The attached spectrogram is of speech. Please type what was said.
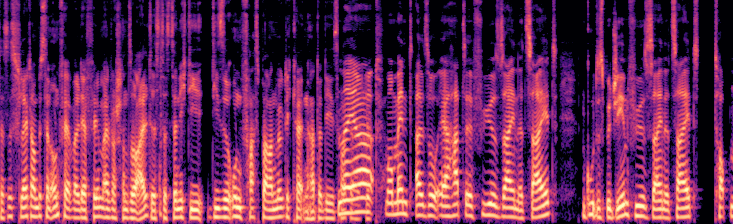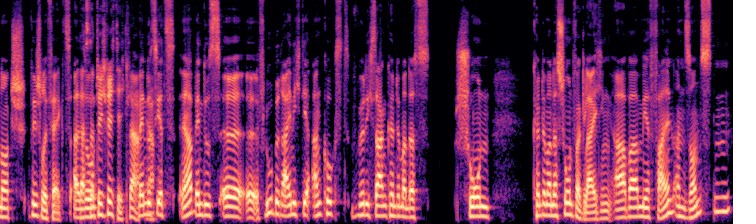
Das ist vielleicht auch ein bisschen unfair, weil der Film einfach schon so alt ist, dass der nicht die, diese unfassbaren Möglichkeiten hatte, die es heute Naja, gibt. Moment, also er hatte für seine Zeit ein gutes Budget und für seine Zeit top-notch Visual Effects. Das ist Also natürlich richtig, klar. wenn du ja. es jetzt, ja, wenn du es äh, äh, flurbereinigt dir anguckst, würde ich sagen, könnte man das schon, könnte man das schon vergleichen. Aber mir fallen ansonsten,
